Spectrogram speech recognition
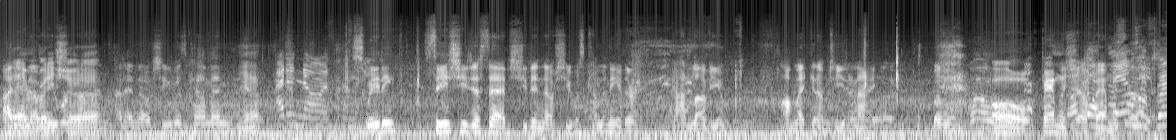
I didn't know everybody you were showed up. I didn't know she was coming. Yep. I didn't know I was coming. Sweetie, see, she just said she didn't know she was coming either. God love you. I'll make it up to you tonight. Boom. Oh, family show, family show.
